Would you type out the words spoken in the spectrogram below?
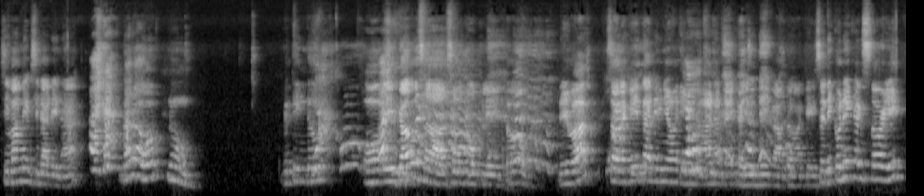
Si mami si daddy na? Nara oh, no. Gatindo. Oh, ikaw sa sa kompleto. Di ba? So nakita ninyo yung anak ay kayo din ka ato ang king. So ni connect ang story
